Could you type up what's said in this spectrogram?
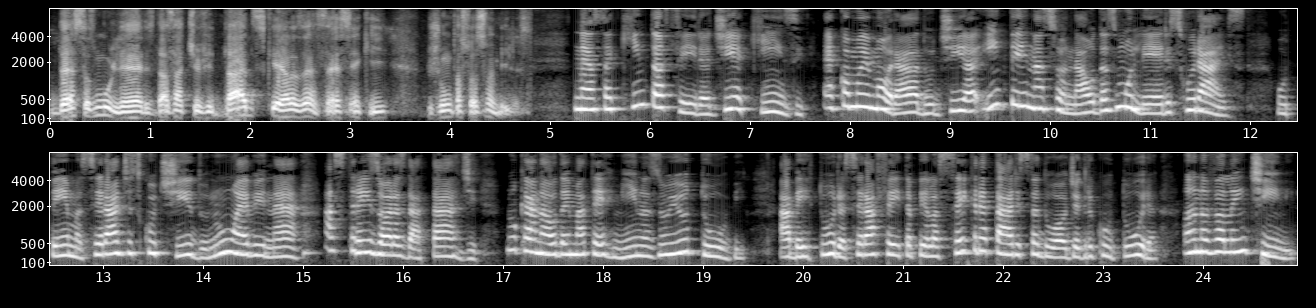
dessas mulheres, das atividades que elas exercem aqui junto às suas famílias. Nesta quinta-feira, dia 15, é comemorado o Dia Internacional das Mulheres Rurais. O tema será discutido num webinar às três horas da tarde no canal da Emater Minas no YouTube. A abertura será feita pela secretária estadual de Agricultura, Ana Valentini,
